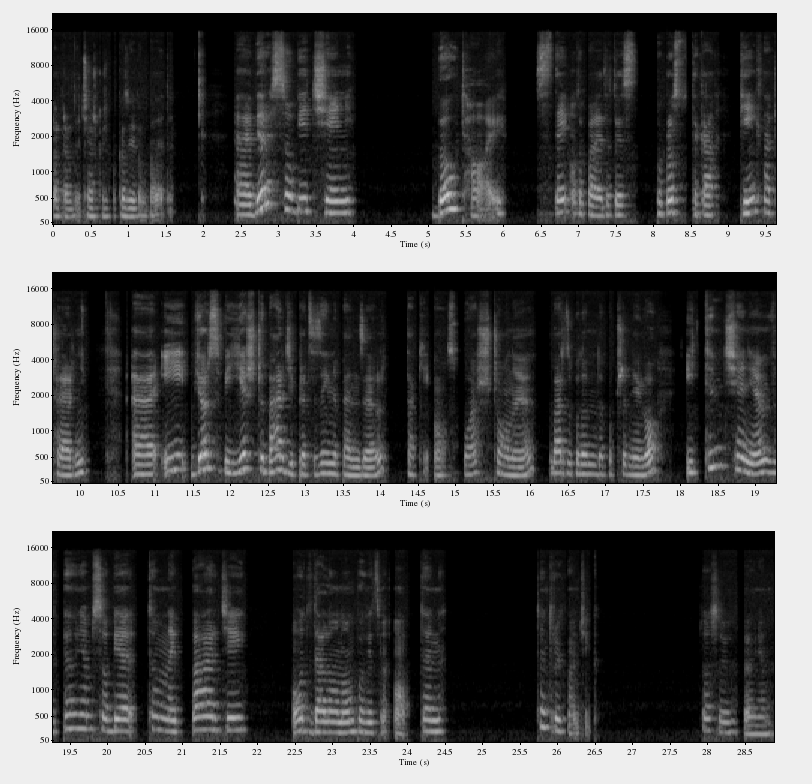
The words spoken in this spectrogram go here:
naprawdę ciężko się pokazuje tą paletę. E, Biorę sobie cień bow tie z tej oto palety. To jest po prostu taka piękna czerń. E, I biorę sobie jeszcze bardziej precyzyjny pędzel, taki o, spłaszczony, bardzo podobny do poprzedniego. I tym cieniem wypełniam sobie tą najbardziej oddaloną, powiedzmy, o, ten, ten trójkącik. To sobie wypełniam.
